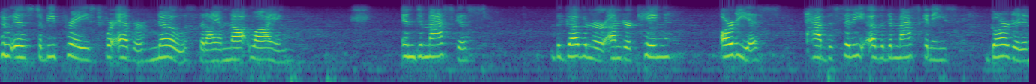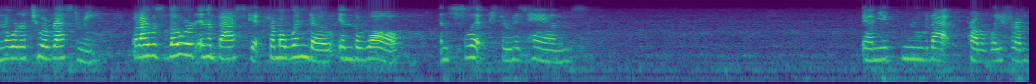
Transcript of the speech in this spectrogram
who is to be praised forever, knows that I am not lying. In Damascus, the governor under King Aretas had the city of the Damascenes guarded in order to arrest me, but I was lowered in a basket from a window in the wall and slipped through his hands. and you remember that probably from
